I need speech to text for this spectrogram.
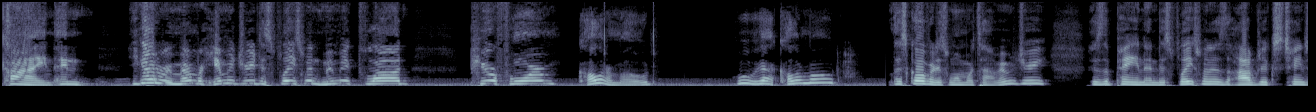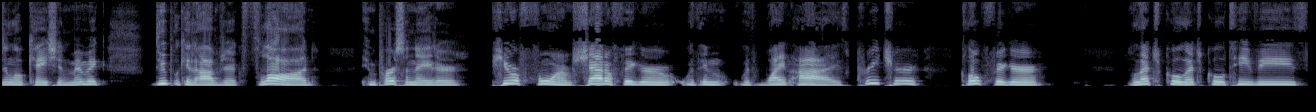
kind? And you got to remember imagery, displacement, mimic, flawed, pure form, color mode. Ooh, got color mode. Let's go over this one more time. Imagery is the pane, and displacement is the object's changing location. Mimic, duplicate object, flawed, impersonator, pure form, shadow figure within with white eyes, preacher, cloak figure, electrical, electrical TVs.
